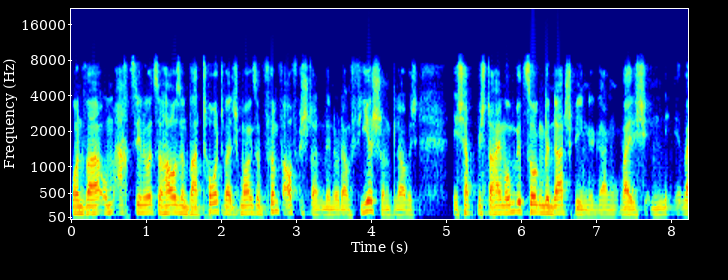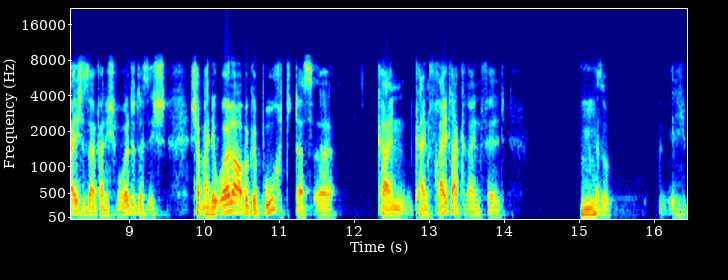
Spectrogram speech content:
und war um 18 Uhr zu Hause und war tot, weil ich morgens um 5 aufgestanden bin oder um 4 schon, glaube ich. Ich habe mich daheim umgezogen, bin Dart spielen gegangen, weil ich, weil ich es einfach nicht wollte, dass ich, ich habe meine Urlaube gebucht, dass äh, kein, kein Freitag reinfällt. Mhm. Also ich,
